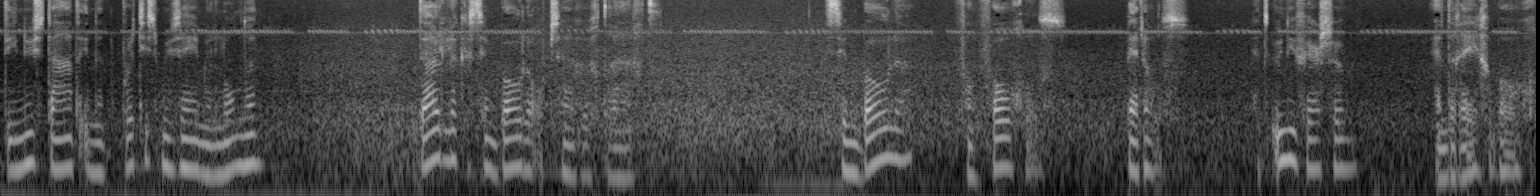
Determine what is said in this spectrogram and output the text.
die nu staat in het British Museum in Londen... duidelijke symbolen op zijn rug draagt. Symbolen van vogels, peddels, het universum en de regenboog.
